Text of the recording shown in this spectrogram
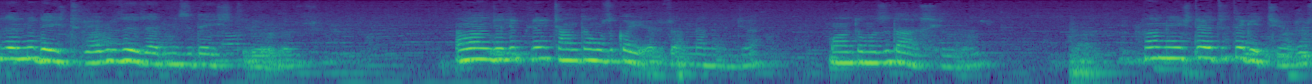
üzerini değiştiriyor. Biz de üzerimizi değiştiriyoruz. Ama öncelikle çantamızı koyuyoruz ondan önce. Mantımızı da asıyoruz. Sonra işte etüte geçiyoruz.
